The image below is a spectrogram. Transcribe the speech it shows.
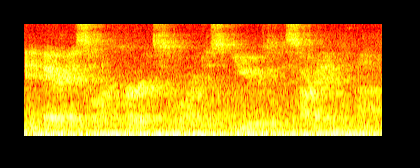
being embarrassed or hurt or just used and discarded. Um,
